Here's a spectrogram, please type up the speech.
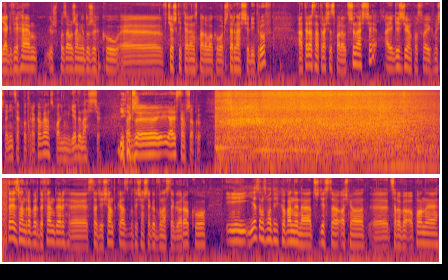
Jak wjechałem już po założeniu dużych kół e, w ciężki teren spalał około 14 litrów, a teraz na trasie spalał 13, a jak jeździłem po swoich myślenicach pod Krakowem spalił mi 11. Także ja jestem w szoku. To jest Land Rover Defender e, 110 z 2012 roku i jest on zmodyfikowany na 38-calowe opony,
